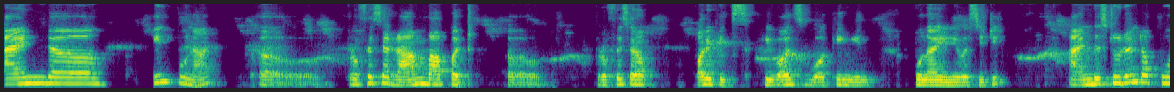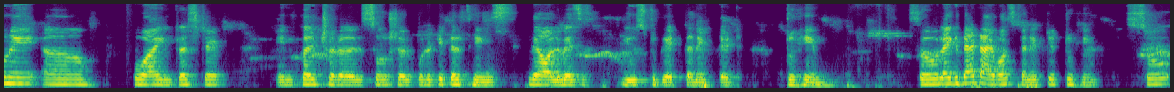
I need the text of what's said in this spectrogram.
and uh, in Pune, uh, Professor Ram Bapat, uh, professor of politics, he was working in Pune University. And the student of Pune uh, who are interested in cultural, social, political things, they always used to get connected to him. So, like that, I was connected to him. So,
